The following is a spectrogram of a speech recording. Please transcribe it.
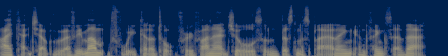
I catch up with every month. We kind of talk through financials and business planning and things like that.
